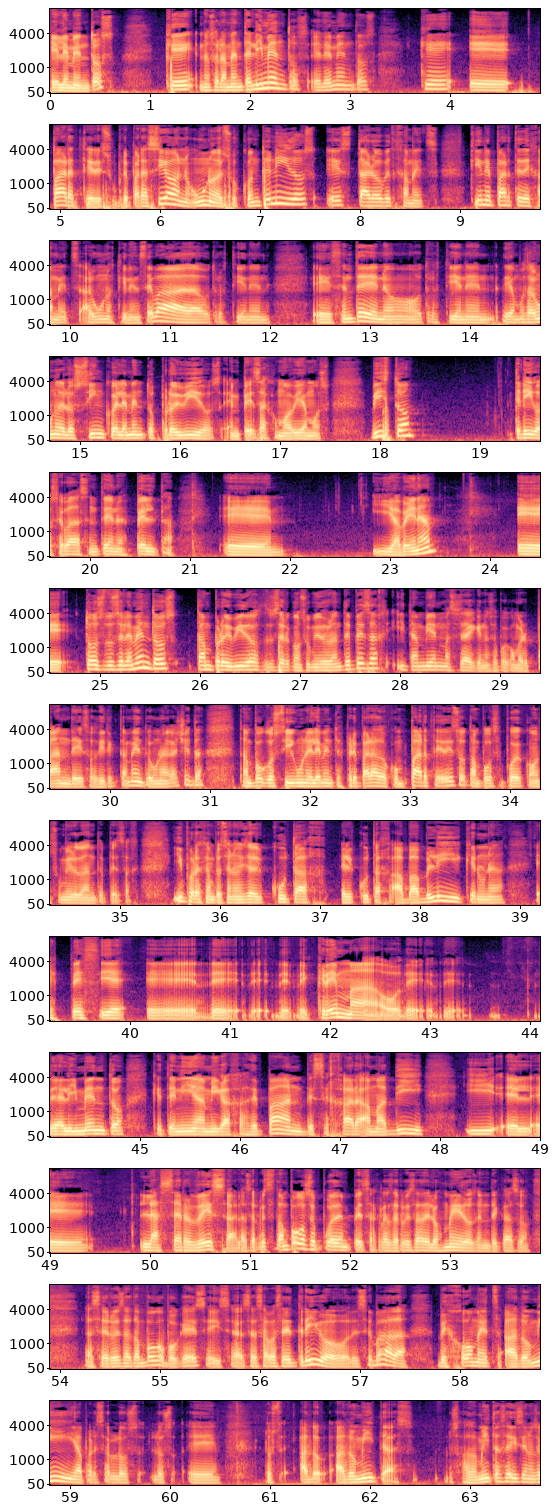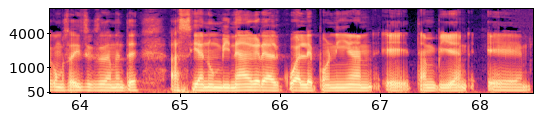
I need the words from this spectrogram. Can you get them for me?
elementos que no solamente alimentos, elementos que eh, parte de su preparación, uno de sus contenidos, es Tarobet Hametz. Tiene parte de Hametz. Algunos tienen cebada, otros tienen eh, centeno, otros tienen, digamos, algunos de los cinco elementos prohibidos en pesas, como habíamos visto. Trigo, cebada, centeno, espelta eh, y avena. Todos estos elementos están prohibidos de ser consumidos durante Pesaj y también, más allá de que no se puede comer pan de esos directamente o una galleta, tampoco si un elemento es preparado con parte de eso, tampoco se puede consumir durante Pesaj. Y por ejemplo, se nos dice el kutaj, el kutaj ababli, que era una especie eh, de, crema o de, alimento que tenía migajas de pan, besejar amadí y el... Eh, la cerveza. La cerveza tampoco se puede empezar, la cerveza de los medos en este caso. La cerveza tampoco porque se, se hace a base de trigo o de cebada. Behometz, adomí, aparecer los, los, eh, los adomitas. Los adomitas se dice, no sé cómo se dice exactamente, hacían un vinagre al cual le ponían eh, también eh,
